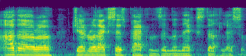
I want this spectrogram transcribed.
other uh, general access patterns in the next uh, lesson.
